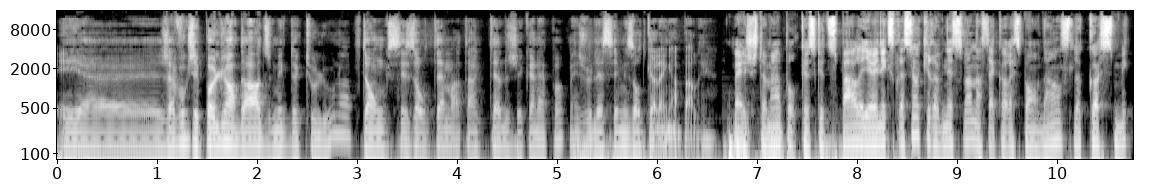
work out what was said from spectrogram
et euh, j'avoue que j'ai pas lu en dehors du mythe de Cthulhu là. donc ces autres thèmes en tant que tels je les connais pas mais je vais laisser mes autres collègues en parler Ben justement, pour que ce que tu parles, il y a une expression qui revenait souvent dans sa correspondance, le cosmique,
